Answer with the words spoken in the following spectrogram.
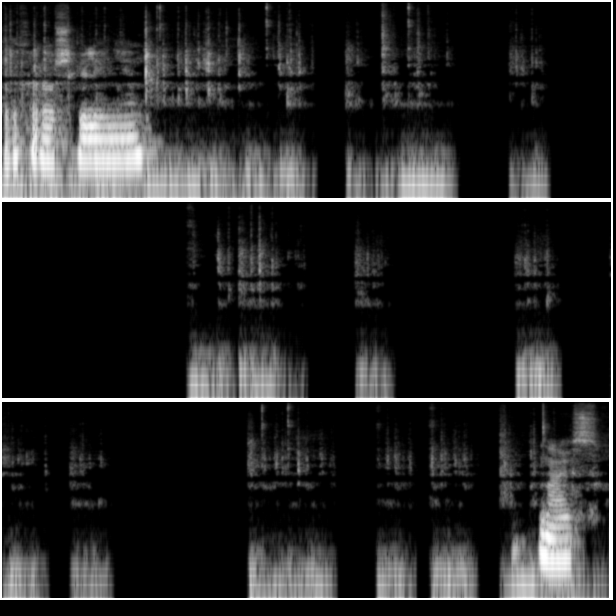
Это хорошая линия. Nice.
